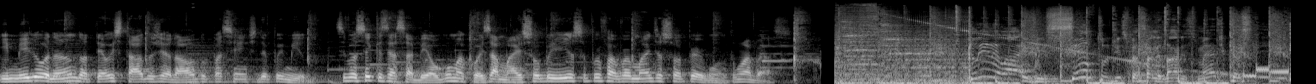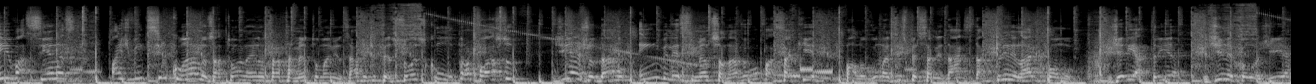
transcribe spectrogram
e melhorando até o estado geral do paciente deprimido. Se você quiser saber alguma coisa a mais sobre isso, por favor, mande a sua pergunta. Um abraço. Live, Centro de Especialidades Médicas e Vacinas, mais de 25 anos atuando no tratamento humanizado de pessoas com o propósito de ajudar no envelhecimento saudável. Eu vou passar aqui, Paulo, algumas especialidades da Cliniline, como geriatria, ginecologia,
